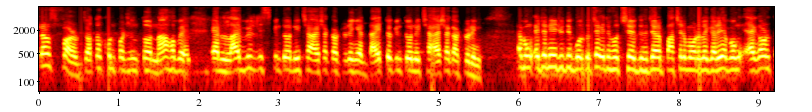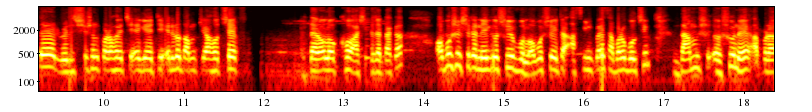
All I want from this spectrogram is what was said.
ট্রান্সফার যতক্ষণ পর্যন্ত না হবে, এর লাইবিলিটিস কিন্তু নিচ্ছে আয়সা কার্টরিং এর দায়িত্ব কিন্তু নিচ্ছে আয়সা কার্টরিং এবং এটা নিয়ে যদি বলতে চাই, এটা হচ্ছে দুই হাজার পাঁচের মডেলের এবং এগারোতে রেজিস্ট্রেশন করা হয়েছে। গাড়িটি এটারও দাম চাওয়া হচ্ছে তেরো লক্ষ আশি হাজার টাকা। অবশ্যই সেটা নেগোসিয়েবল অবশ্যই এটা আস্কিং প্রাইস আবারও বলছি, দাম শুনে আপনারা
